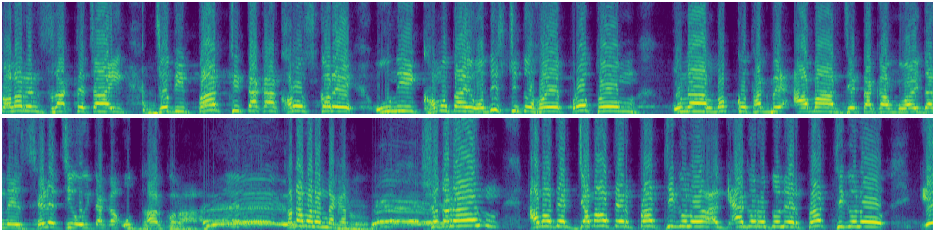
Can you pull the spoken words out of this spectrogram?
টলারেন্স রাখতে চাই। যদি প্রার্থী টাকা খরচ করে, উনি ক্ষমতায় অধিষ্ঠিত হয়ে প্রথম ওনার লক্ষ্য থাকবে আমার যে টাকা ময়দানে ছেড়েছি, ওই টাকা উদ্ধার করা। কথা বলেন না কেন? সুতরাং আমাদের জামাতের প্রার্থীগুলো, এগারো দলের প্রার্থীগুলো এ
